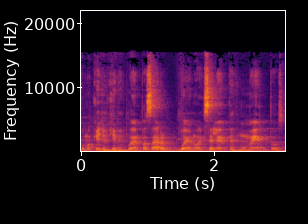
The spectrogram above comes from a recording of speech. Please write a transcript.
como aquellos quienes pueden pasar, bueno, excelentes momentos,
